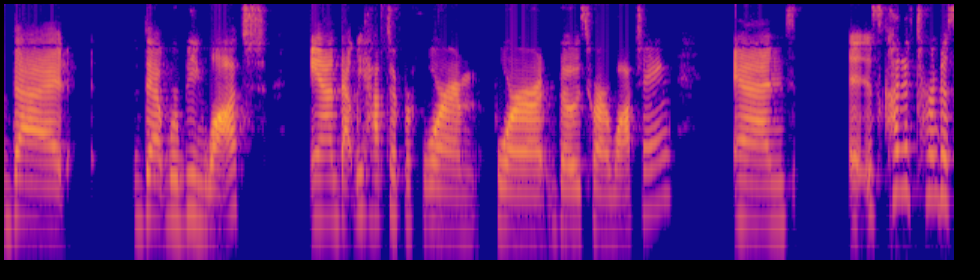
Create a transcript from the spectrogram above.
that that we're being watched and that we have to perform for those who are watching. And it's kind of turned us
